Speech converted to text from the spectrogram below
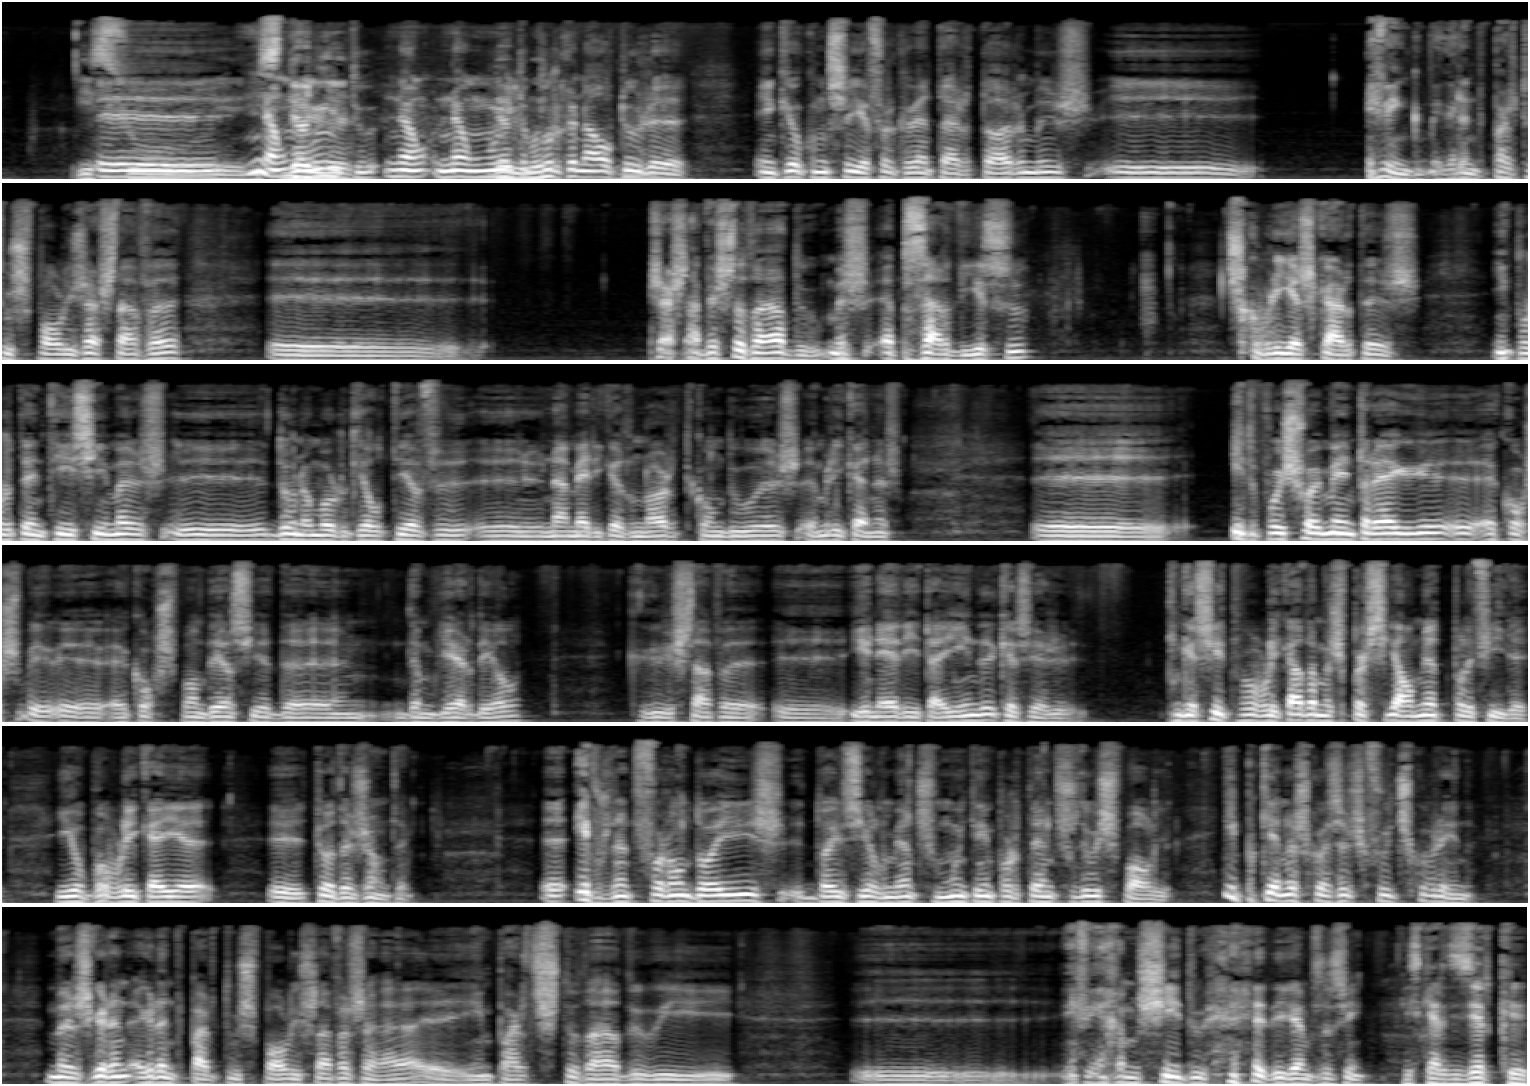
Isso, uh, isso não, muito, não, não muito, muito, porque na altura em que eu comecei a frequentar Tormes, uh, enfim, a grande parte do espólio já estava. Uh, já estava estudado, mas apesar disso, descobri as cartas importantíssimas eh, do namoro que ele teve eh, na América do Norte com duas americanas. Eh, e depois foi-me entregue a, a, correspondência da, da mulher dele, que estava eh, inédita ainda, quer dizer, tinha sido publicada, mas parcialmente pela filha. E eu publiquei-a eh, toda junta. Eh, e, portanto, foram dois, dois elementos muito importantes do espólio. E pequenas coisas que fui descobrindo mas a grande parte do espólio estava já, eh, em parte, estudado e, enfim, remexido, digamos assim. Isso quer dizer que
